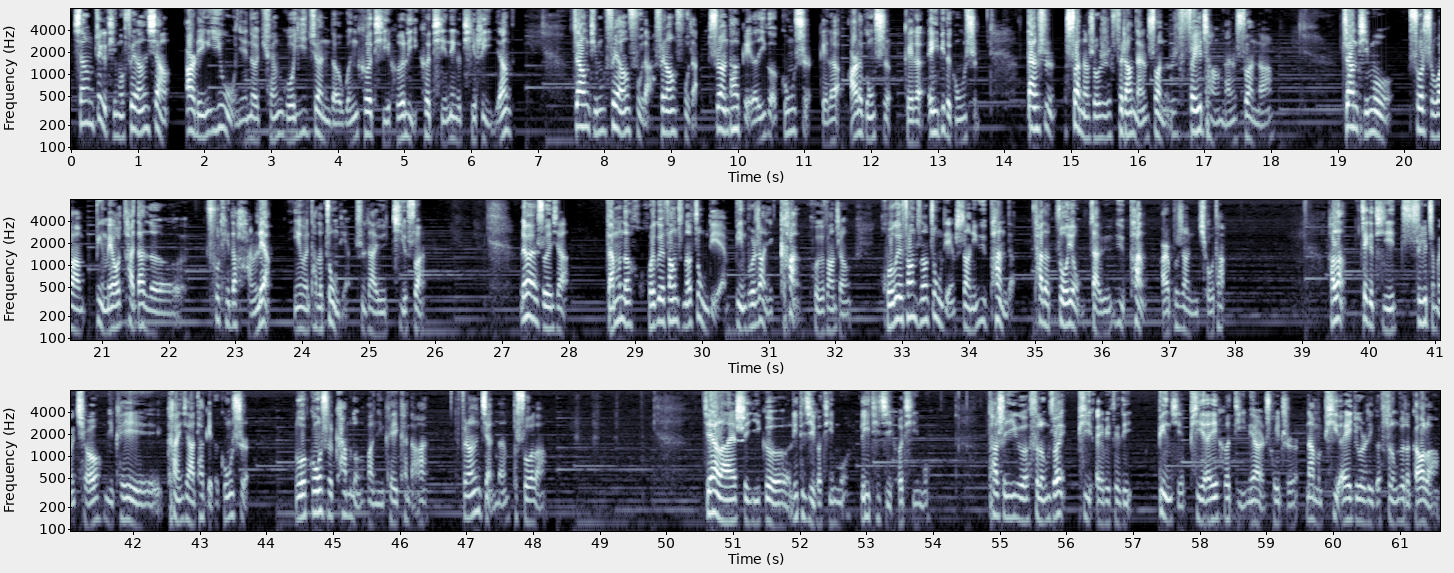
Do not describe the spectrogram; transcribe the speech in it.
像这个题目非常像二零一五年的全国一卷的文科题和理科题那个题是一样的。这道题目非常复杂，非常复杂。虽然它给了一个公式，给了 r 的公式，给了 a b 的公式，但是算的时候是非常难算的，是非常难算的。这样题目说实话并没有太大的出题的含量，因为它的重点是在于计算。另外说一下，咱们的回归方程的重点并不是让你看回归方程，回归方程的重点是让你预判的，它的作用在于预判。而不是让你求它。好了，这个题至于怎么求，你可以看一下他给的公式。如果公式看不懂的话，你可以看答案，非常简单，不说了。接下来是一个立体几何题目，立体几何题目，它是一个四棱锥 P A B C D，并且 P A 和底面垂直，那么 P A 就是这个四棱锥的高了。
